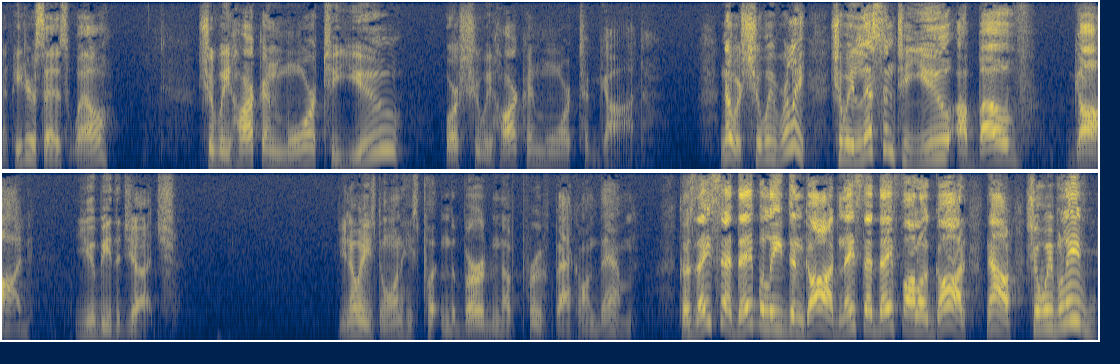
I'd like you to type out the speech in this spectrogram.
And Peter says, Well, should we hearken more to you or should we hearken more to God? In other words, should we really should we listen to you above God? You be the judge. Do you know what he's doing? He's putting the burden of proof back on them. Because they said they believed in God and they said they followed God. Now, should we believe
